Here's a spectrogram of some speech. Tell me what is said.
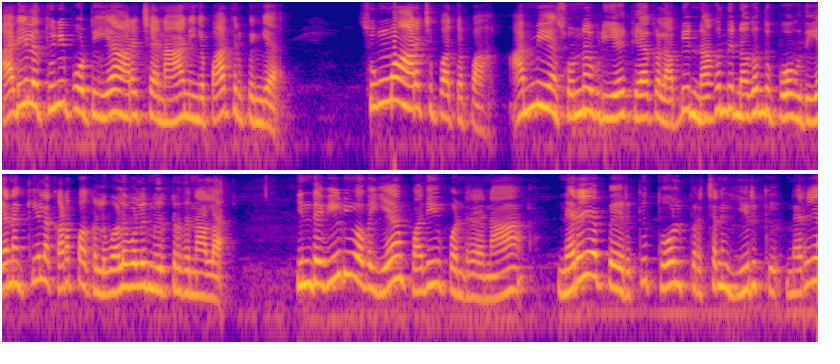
அடியில் துணி போட்டு ஏன் அரைச்சேன்னா நீங்கள் பார்த்துருப்பீங்க. சும்மா அரைச்சி பார்த்தப்பா. அம்மியை சொன்னபடியே கேட்கல. அப்படியே நகந்து நகந்து போகுது. ஏன்னா கீழே கடப்பாக்கல் வலுவலுன்னு இருக்கிறதுனால. இந்த வீடியோவை ஏன் பதிவு பண்ணுறேன்னா நிறைய பேருக்கு தோல் பிரச்சனை இருக்குது நிறைய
